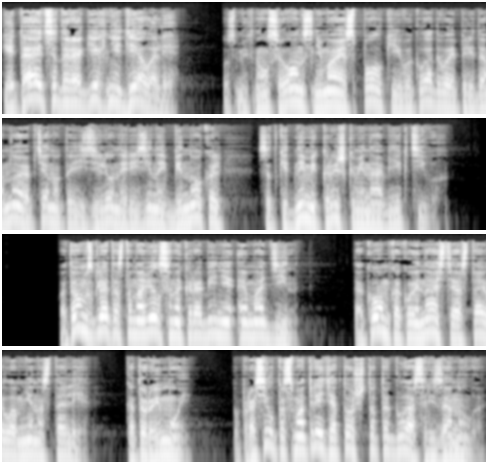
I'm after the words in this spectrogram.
«Китайцы дорогих не делали», — усмехнулся он, снимая с полки и выкладывая передо мной обтянутый зеленой резиной бинокль с откидными крышками на объективах. Потом взгляд остановился на карабине М1, таком, какой Настя оставила мне на столе, который мой. Попросил посмотреть, а то что-то глаз резануло.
